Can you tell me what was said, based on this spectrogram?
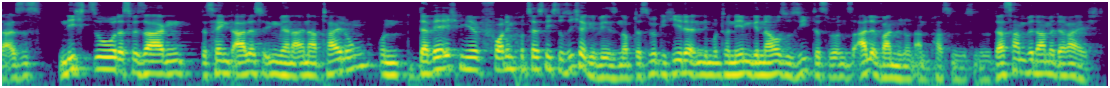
Da ist es nicht so, dass wir sagen, das hängt alles irgendwie an einer Abteilung. Und da wäre ich mir vor dem Prozess nicht so sicher gewesen, ob das wirklich jeder in dem Unternehmen genauso sieht, dass wir uns alle wandeln und anpassen müssen. Also das haben wir damit erreicht.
